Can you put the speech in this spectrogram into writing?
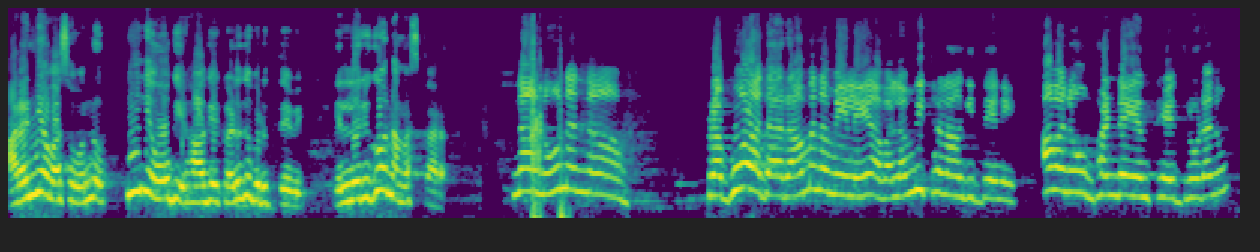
ಅರಣ್ಯವಾಸವನ್ನು ಹೀಗೆ ಹೋಗಿ ಹಾಗೆ ಕಳೆದು ಬರುತ್ತೇವೆ. ಎಲ್ಲರಿಗೂ ನಮಸ್ಕಾರ. ನಾನು ನನ್ನ ಪ್ರಭುವಾದ ರಾಮನ ಮೇಲೆ ಅವಲಂಬಿತನಾಗಿದ್ದೇನೆ. ಅವನು ಬಂಡೆಯಂತೆ ದೃಢನು,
